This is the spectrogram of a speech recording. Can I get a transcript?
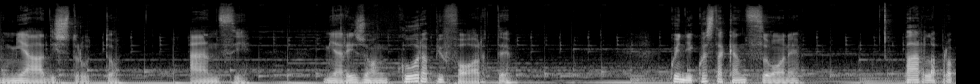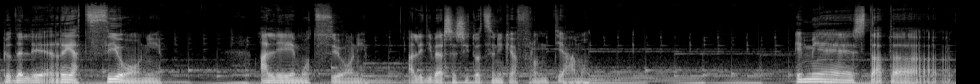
non mi ha distrutto. Anzi, mi ha reso ancora più forte. Quindi questa canzone parla proprio delle reazioni alle emozioni, alle diverse situazioni che affrontiamo. E mi è stata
